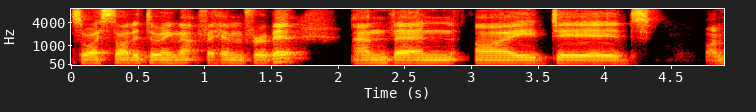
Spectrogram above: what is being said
so I started doing that for him for a bit. And then I did, I'm,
